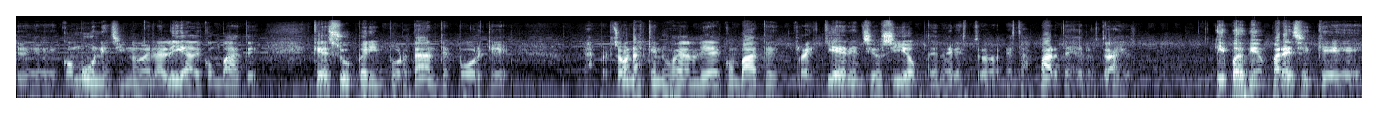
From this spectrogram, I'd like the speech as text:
eh, comunes, sino de la liga de combate, que es súper importante porque las personas que nos en la liga de combate requieren sí o sí obtener estas partes de los trajes. Y pues bien, parece que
